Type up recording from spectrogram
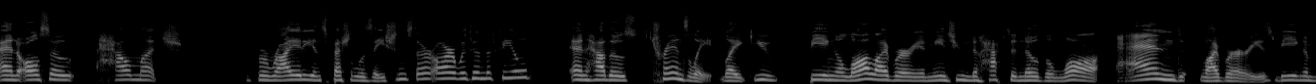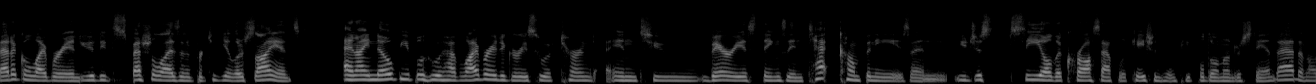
and also how much variety and specializations there are within the field and how those translate. Like you being a law librarian means you have to know the law and libraries. Being a medical librarian, you need to specialize in a particular science. And I know people who have library degrees who have turned into various things in tech companies, and you just see all the cross applications, and people don't understand that. And I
